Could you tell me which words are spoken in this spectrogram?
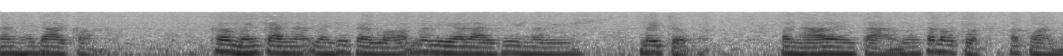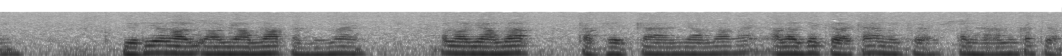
นั้นให้ได้ก่อน ก็เหมือนกันนะอย่างที่แปบอกว่าไม่มีอะไรที่มันไม่จบ ปัญหาอะไรต่างๆมันก็ต้องจบสักวันนึงอยู่ที่เราเรายอมรับมันหรือไม่ถ้าเรายอมรับกับเหตุการณ์ยอมรับให้อะไรจะเกิดก็มันเกิด ปัญหามันก็จบ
